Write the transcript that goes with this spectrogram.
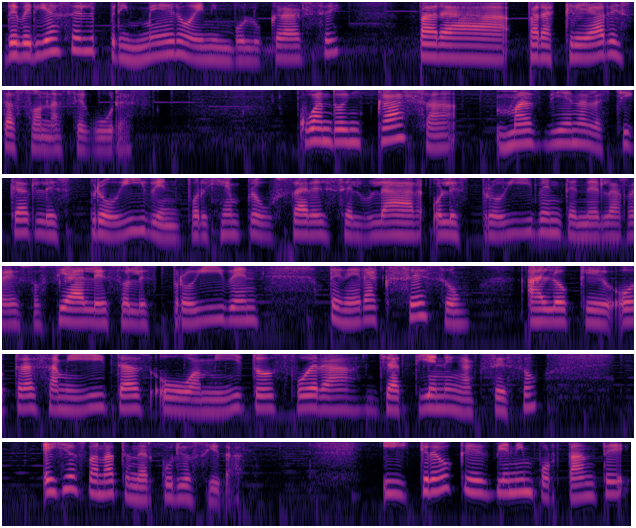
debería ser el primero en involucrarse para, crear estas zonas seguras. Cuando en casa más bien a las chicas les prohíben, por ejemplo, usar el celular o les prohíben tener las redes sociales o les prohíben tener acceso a lo que otras amiguitas o amiguitos fuera ya tienen acceso, ellas van a tener curiosidad. Y creo que es bien importante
